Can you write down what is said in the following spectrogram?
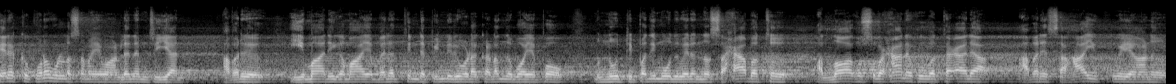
തിരക്ക് കുറവുള്ള സമയമാണ് ലനം ചെയ്യാൻ. അവർ ഈമാനികമായ ബലത്തിന്റെ പിന്നിലൂടെ കടന്നുപോയപ്പോൾ മുന്നൂറ്റി പതിമൂന്ന് വരുന്ന സഹാബത്ത് അള്ളാഹു സുബഹാനഹുവത്തയാല അവരെ സഹായിക്കുകയാണ്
